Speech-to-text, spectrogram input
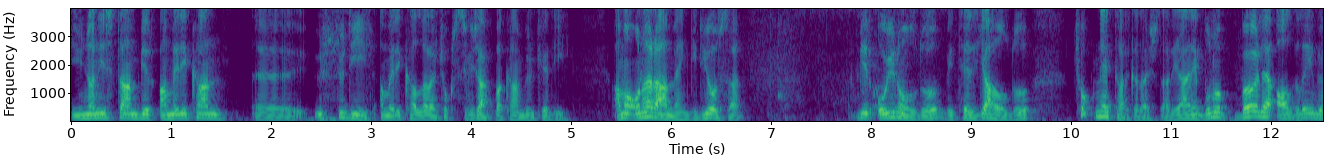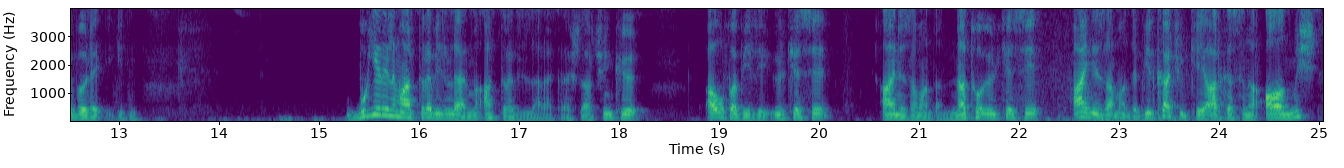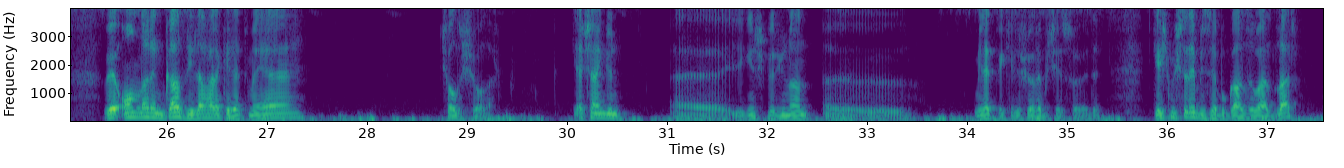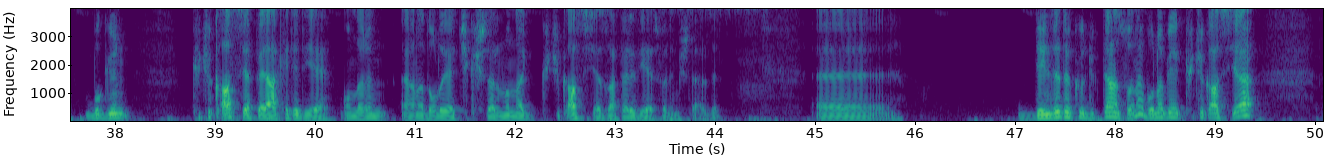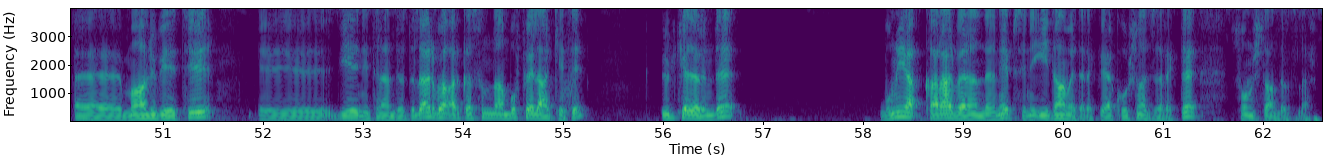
Yunanistan bir Amerikan e, üssü değil. Amerikalılara çok sıcak bakan bir ülke değil. Ama ona rağmen gidiyorsa bir oyun olduğu, bir tezgah olduğu çok net arkadaşlar. Yani bunu böyle algılayın ve böyle gidin. Bu gerilimi arttırabilirler mi? Arttırabilirler arkadaşlar. Çünkü Avrupa Birliği ülkesi, aynı zamanda NATO ülkesi, aynı zamanda birkaç ülkeyi arkasına almış ve onların gazıyla hareket etmeye çalışıyorlar. Geçen gün e, ilginç bir Yunan e, milletvekili şöyle bir şey söyledi. Geçmişte de bize bu gazı verdiler. bugün Küçük Asya felaketi diye onların Anadolu'ya çıkışlarının onlar Küçük Asya zaferi diye söylemişlerdi. Ee, denize döküldükten sonra buna bir Küçük Asya e, mağlubiyeti e, diye nitelendirdiler ve arkasından bu felaketi ülkelerinde bunu ya, karar verenlerin hepsini idam ederek veya kurşuna dizerek de sonuçlandırdılar.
